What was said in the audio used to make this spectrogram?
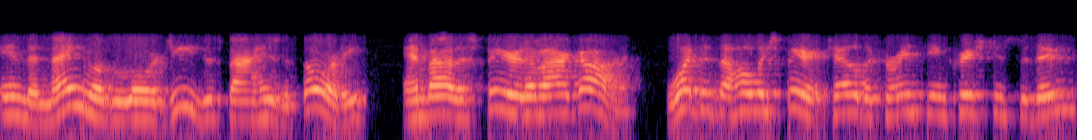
in the name of the Lord Jesus by his authority and by the Spirit of our God. What did the Holy Spirit tell the Corinthian Christians to do?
